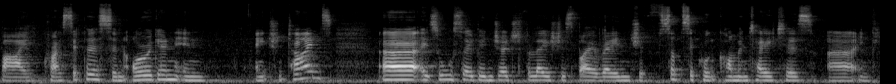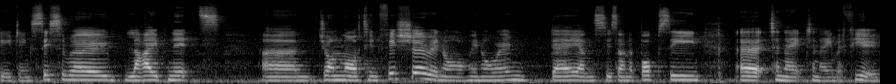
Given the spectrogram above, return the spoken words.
by Chrysippus in Origen in ancient times. Uh, it's also been judged fallacious by a range of subsequent commentators, uh, including Cicero, Leibniz, um, John Martin Fischer in our, in our own day, and Susanna Bobzien, uh, to, na- to name a few.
